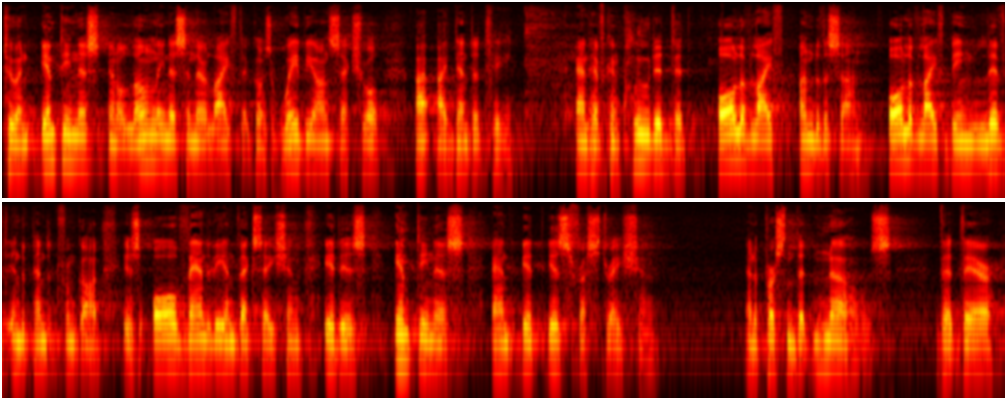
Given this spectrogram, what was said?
to an emptiness and a loneliness in their life that goes way beyond sexual uh, identity and have concluded that all of life under the sun all of life being lived independent from God is all vanity and vexation. It is emptiness and it is frustration. And a person that knows that there,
